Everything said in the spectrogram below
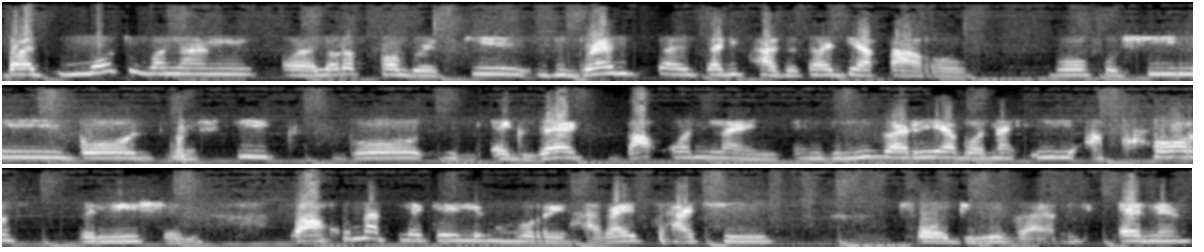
but mo ke bonang a lot of progress ke di-brand tsa diphatlo tsa diaparo bo Foschini bo Prestige bo exact ba online and delivery ya bona e across the nation. Ba gona pleke e leng gore ga ba e touche for delivery. And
